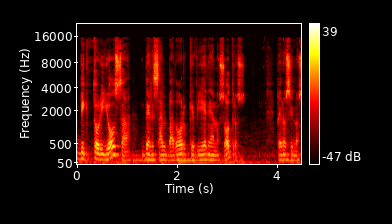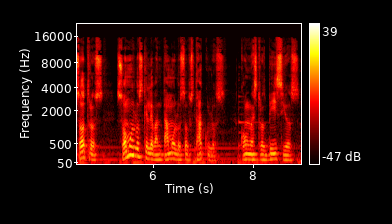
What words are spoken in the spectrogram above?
victoriosa del Salvador que viene a nosotros. Pero si nosotros somos los que levantamos los obstáculos con nuestros vicios,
